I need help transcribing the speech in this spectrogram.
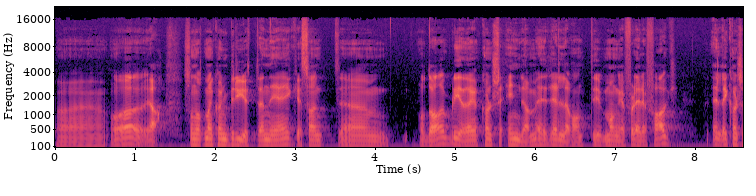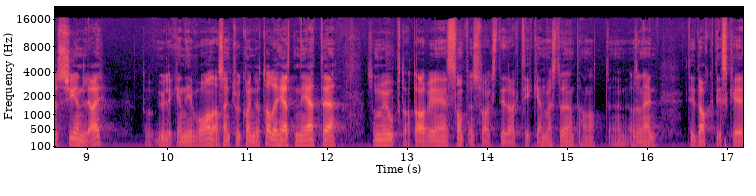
og, og, ja, Sånn at man kan bryte ned. ikke sant? Og da blir det kanskje enda mer relevant i mange flere fag. Eller kanskje synligere på ulike nivåer. Vi kan jo ta det helt ned til som vi er opptatt av i samfunnsfagsdidaktikken med studentene. At, eh, altså den didaktiske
